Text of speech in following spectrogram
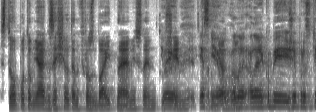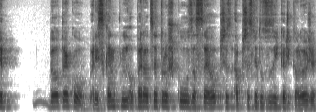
z toho potom nějak zešel ten Frostbite, ne, myslím, tuším. Jo, jasně, jo, ale, ale jakoby, že prostě bylo to jako riskantní operace trošku zase, jo, přes, a přesně to, co jsi říkal, jo, že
